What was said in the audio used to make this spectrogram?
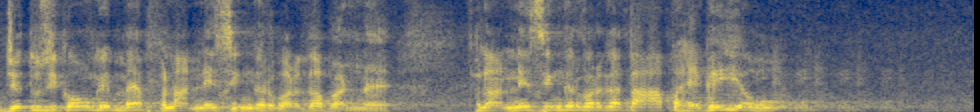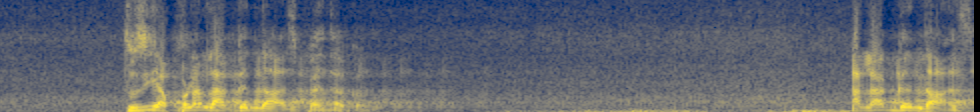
ਜੇ ਤੁਸੀਂ ਕਹੋਗੇ, ਮੈਂ ਫਲਾਣੇ ਸਿੰਗਰ ਵਰਗਾ ਬਣਨਾ ਹੈ, ਫਲਾਣੇ ਸਿੰਗਰ ਵਰਗਾ ਤਾਂ ਆਪ ਹੈਗਾ ਹੀ ਆ ਉਹ। ਤੁਸੀਂ ਆਪਣਾ ਅਲੱਗ ਅੰਦਾਜ਼ ਪੈਦਾ ਕਰੋ। ਅਲੱਗ ਅੰਦਾਜ਼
